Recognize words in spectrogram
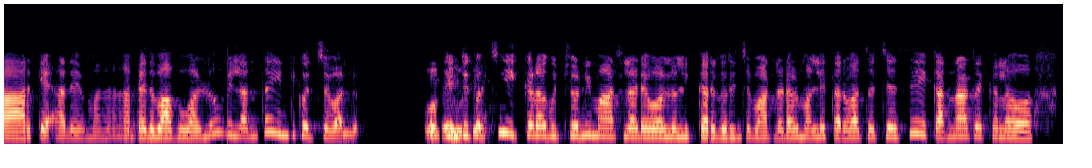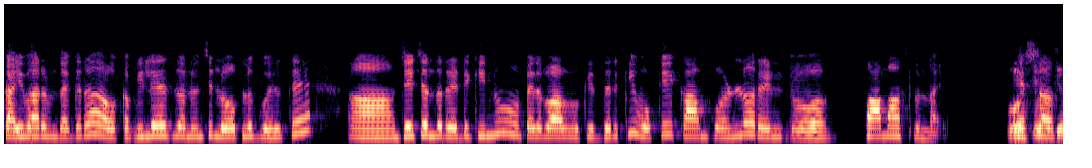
ఆర్కే అదే మన పెదబాబు వాళ్ళు వీళ్ళంతా ఇంటికి వచ్చేవాళ్ళు. ఇంటికి వచ్చి ఇక్కడ కూర్చొని మాట్లాడేవాళ్ళు లిక్కర్ గురించి మాట్లాడేవాళ్ళు. మళ్ళీ తర్వాత వచ్చేసి కర్ణాటకలో కైవారం దగ్గర ఒక విలేజ్లో నుంచి లోపలికి వెళ్తే ఆ జయచంద్ర రెడ్డికిను పెదబాబుకి ఇద్దరికి ఒకే కాంపౌండ్లో రెండు ఫామ్ హౌస్లు ఉన్నాయి. గెస్ట్ హౌస్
